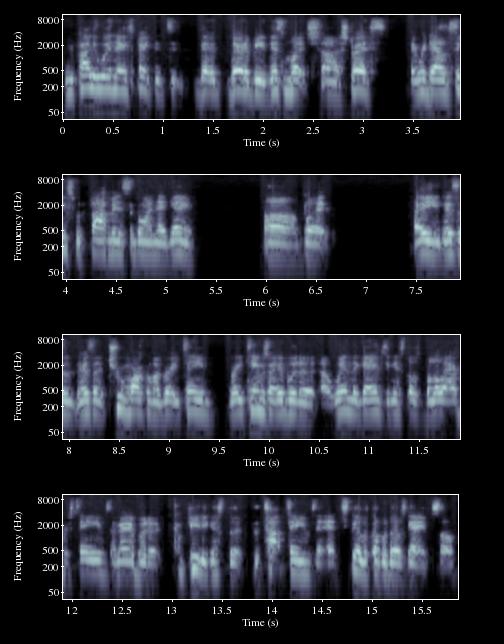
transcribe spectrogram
you probably wouldn't expect it to, there, there to be this much uh, stress. They were down six with five minutes to go in that game. Uh, but hey, there's a there's a true mark of a great team. Great teams are able to uh, win the games against those below average teams, and they're able to compete against the, the top teams and, and steal a couple of those games. So,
